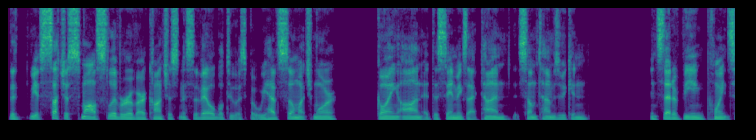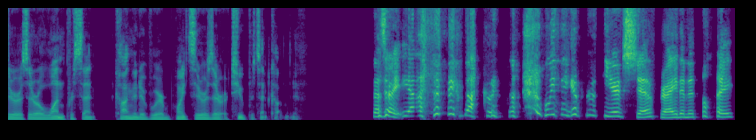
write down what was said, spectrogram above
the, we have such a small sliver of our consciousness available to us, but we have so much more going on at the same exact time that sometimes we can, instead of being 0.001% cognitive, we're 0.002% cognitive. That's right. Yeah, exactly. we think it's this huge shift, right? And it's like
